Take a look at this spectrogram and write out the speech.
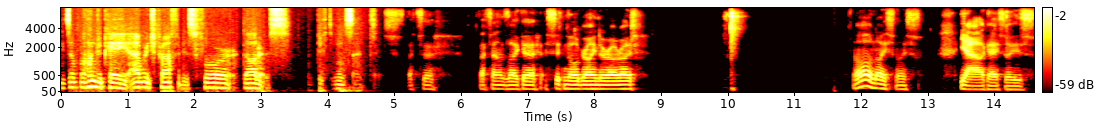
He's up 100k. Average profit is four dollars fifty-one cent. That's, that's a that sounds like a, a sit and go grinder, all right. Oh, nice, nice. Yeah, okay, so he's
